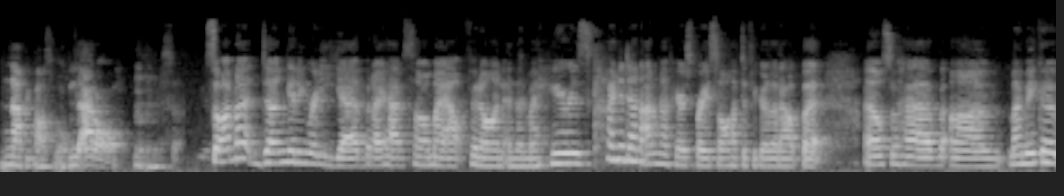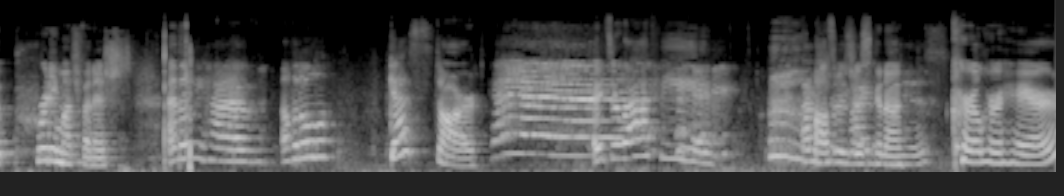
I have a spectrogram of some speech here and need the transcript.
not be possible. at all. So I'm not done getting ready yet, but I have some of my outfit on and then my hair is kind of done. I don't have hairspray, so I'll have to figure that out. But I also have um, my makeup pretty much finished. And then we have a little guest star. Hey! It's Rafi. Azra's just gonna curl her hair.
